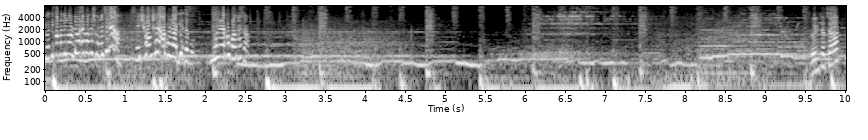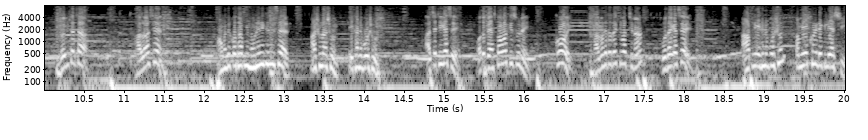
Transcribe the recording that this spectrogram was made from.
যদি কোনোদিন উল্টো কথা শুনেছি না এই সংসারে আগুন লাগিয়ে দেবো। মনে রাখো কথাটা। রহিম চাচা রহিম চাচা ভালো আছেন? আমাদের কথা আপনি মনে রেখেছেন স্যার। আসুন আসুন এখানে বসুন। আচ্ছা ঠিক আছে অত ব্যস্ত হওয়ার কিছু নেই। কই সামনে তো দেখতে পাচ্ছি না? কোথায় গেছে? আপনি এখানে বসুন আমি এক্ষুনি ডেকে আসি।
